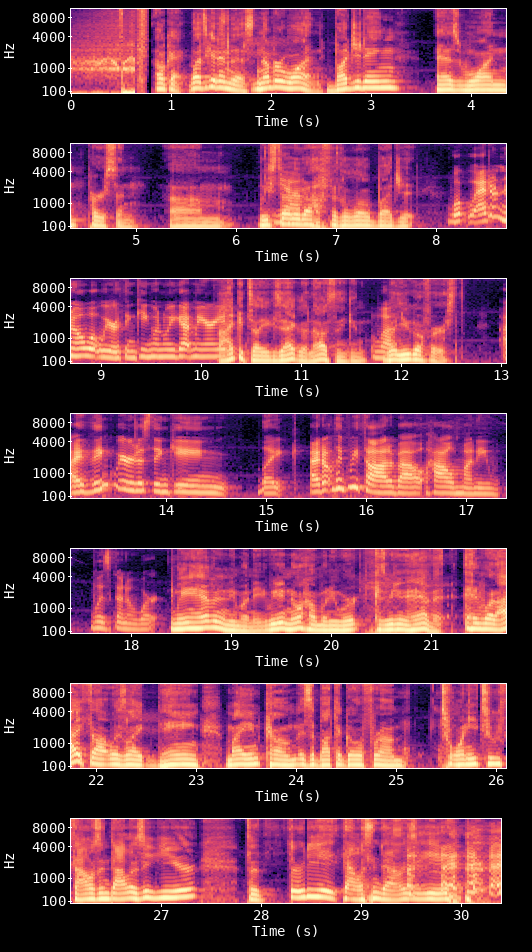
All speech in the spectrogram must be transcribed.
Okay, let's get into this. Number one, budgeting as one person. Um, we started Yeah. off with a low budget. What, I don't know what we were thinking when we got married. I could tell you exactly what I was thinking, What? but you go first. I think we were just thinking, like, I don't think we thought about how money was going to work. We didn't have any money. We didn't know how money worked because we didn't have it. And what I thought was like, dang, my income is about to go from twenty-two thousand dollars a year to thirty-eight thousand dollars a year.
